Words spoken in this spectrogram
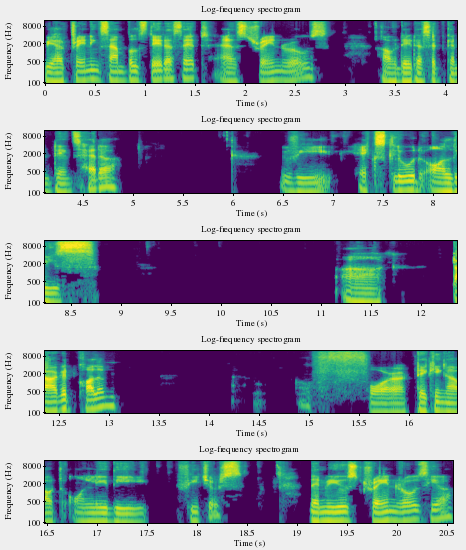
We have training samples dataset as train rows. Our dataset contains header. We exclude all these uh, target column for taking out only the features. Then we use train rows here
